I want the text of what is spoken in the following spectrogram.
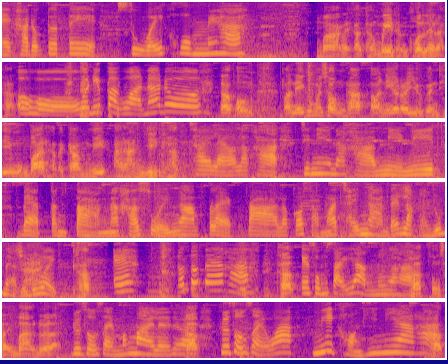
ไงคะ ดรเต้ สวยคมไหมคะ มากเลยครับ ทั้งมีดทั้งคนเลยนะครับ โอ้โห วันนี้ปากหวานน่าดู ครับผม ตอนนี้คุณผู้ชมครับ ตอนนี้เราอยู่กันที่หมู่บ้านหัตถกรรมมีดอารัญยิกครับ ใช่แล้วล่ะค่ะ ที่นี่นะคะมีมีดแบบต่างๆนะคะ สวยงามแปลกตาแล้วก็สามารถใช้งานได้หลากหลายรูปแบบเลยด้วย ครับ เอ๊ะ ดรเต้ คะครับเอสงสัยอย่างหนึ่งอะค่ะครับสงสัยมากด้วยล่ะ ดูสงสัยมากมายเลยใช่ไหมครับคือสงสัยว่ามีดของที่เนี่ยค่ะครับ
